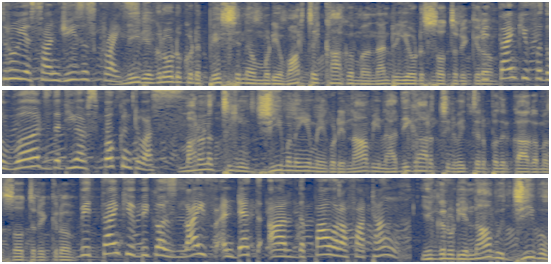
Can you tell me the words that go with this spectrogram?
through your Son Jesus Christ. நீர் எங்களோடு கூட பேசின உம்முடைய வார்த்தைக்காக உம்மை நன்றியோடு We சோத்திருக்கிறோம் thank you for the words that you have spoken to us. மரணத்தையும் ஜீவனையும் எங்களுடைய நாவின் அதிகாரத்தில் வைத்திருப்பதற்காக உம்மை சோத்திருக்கிறோம் We thank you because life and death are the power of our tongue. எங்களுடைய நாவு ஜீவ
